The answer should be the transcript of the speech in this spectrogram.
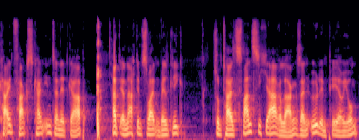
kein Fax, kein Internet gab, hat er nach dem Zweiten Weltkrieg zum Teil 20 Jahre lang sein Ölimperium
